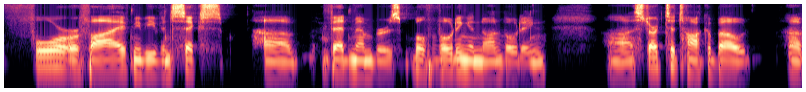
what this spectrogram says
four or five, maybe even six uh, Fed members, both voting and non-voting, uh, start to talk about uh,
